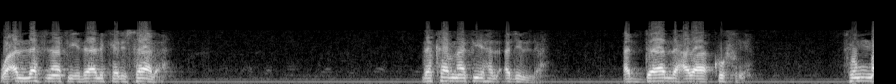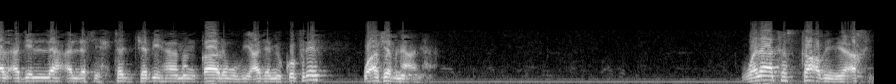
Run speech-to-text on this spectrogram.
وألفنا في ذلك رسالة ذكرنا فيها الأدلة الدالة على كفره ثم الأدلة التي احتج بها من قالوا بعدم كفره وأجبنا عنها ولا تستعظم يا أخي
